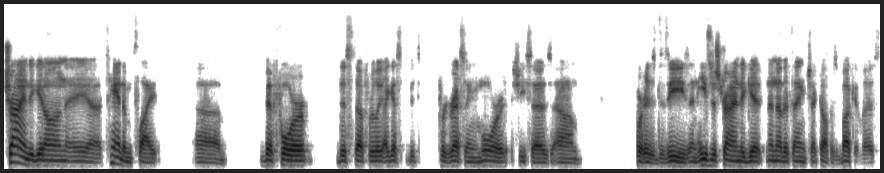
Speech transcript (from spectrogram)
trying to get on a uh, tandem flight uh, before this stuff really. I guess it's progressing more. She says um, for his disease, and he's just trying to get another thing checked off his bucket list.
